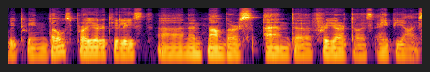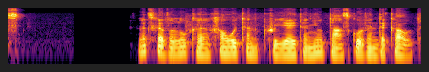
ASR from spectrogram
between those priority list uh, and numbers and uh, the FreeRTOS APIs. Let's have a look at how we can create a new task within the code.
